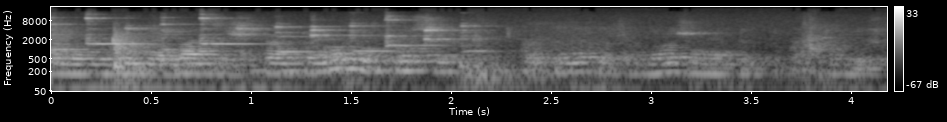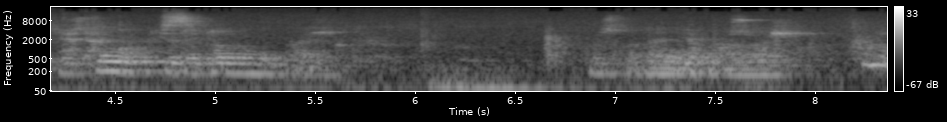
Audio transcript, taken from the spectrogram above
грудня 24 року, просить припинити повноваження депутата. Частину підготовлений проект. Про складання повноважень. Ну,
